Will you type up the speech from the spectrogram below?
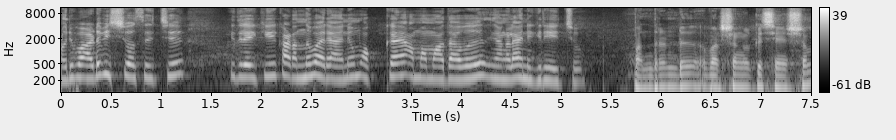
ഒരുപാട് വിശ്വസിച്ച് ഇതിലേക്ക് കടന്നു വരാനും ഒക്കെ അമ്മ മാതാവ് ഞങ്ങളെ അനുഗ്രഹിച്ചു. പന്ത്രണ്ട് വർഷങ്ങൾക്ക് ശേഷം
